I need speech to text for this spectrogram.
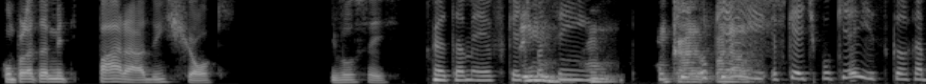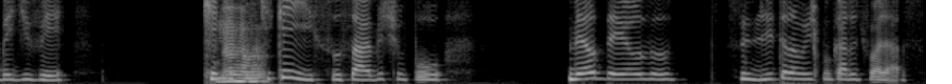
completamente parado em choque. E vocês? Eu também, eu fiquei tipo assim, um, cara o que, o que é, eu fiquei tipo, o que é isso que eu acabei de ver? Que que, uhum. que que é isso, sabe? Tipo, meu Deus, eu literalmente com cara de palhaço.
